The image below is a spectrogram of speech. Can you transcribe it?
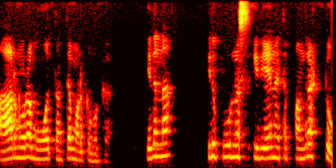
ಆರುನೂರ ಮೂವತ್ತಂತೆ ಮಾಡ್ಕೋಬೇಕು. ಇದನ್ನು, ಇದು ಪೂರ್ಣ ಇದು ಏನೈತಪ್ಪ ಅಂದ್ರೆ ಟು.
